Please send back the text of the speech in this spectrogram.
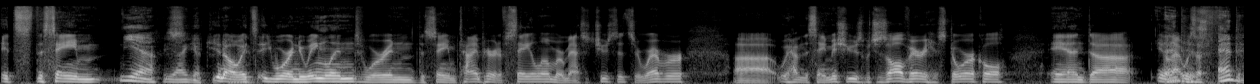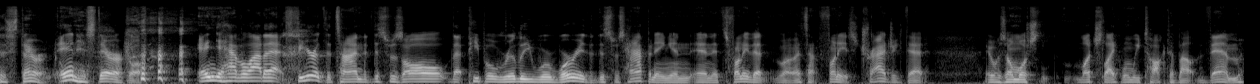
it's the same. yeah, yeah, I get You You know, it's we're in New England. We're in the same time period of Salem or Massachusetts or wherever. Uh, we're having the same issues, which is all very historical. And uh, you know and that was a and hysterical. and hysterical. and you have a lot of that fear at the time that this was all that people really were worried that this was happening. And and it's funny that well, it's not funny. It's tragic that it was almost much like when we talked about them,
